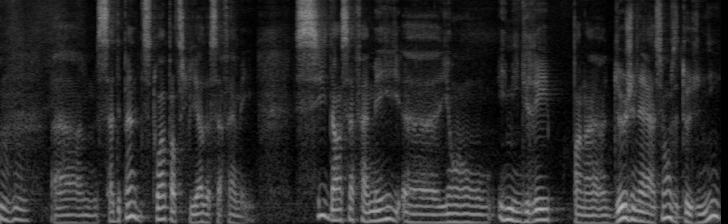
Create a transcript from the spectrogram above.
Mm-hmm. Euh, ça dépend de l'histoire particulière de sa famille. Si dans sa famille, euh, ils ont immigré pendant deux générations aux États-Unis,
